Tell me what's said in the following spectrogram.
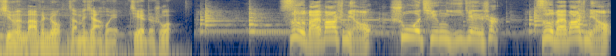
新闻八分钟，咱们下回接着说。四百八十秒说清一件事儿，四百八十秒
